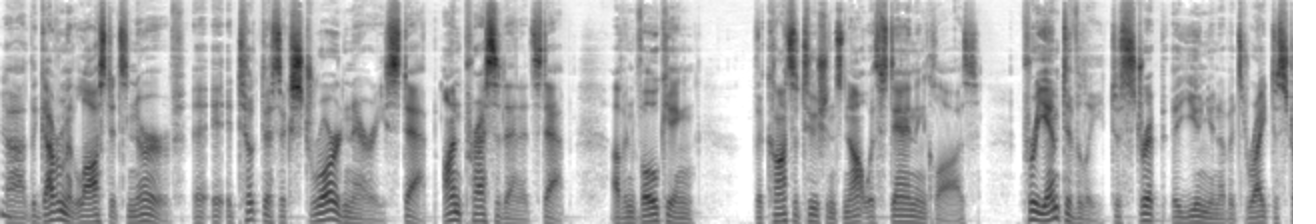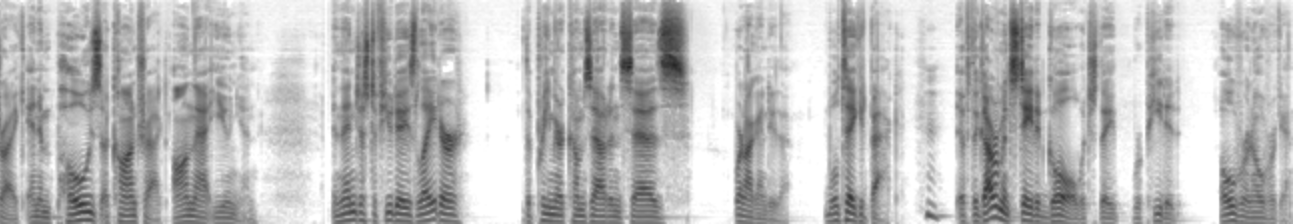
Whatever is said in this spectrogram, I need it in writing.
Hmm. Uh, the government lost its nerve. It, it, took this extraordinary step, unprecedented step, of invoking the Constitution's notwithstanding clause preemptively to strip a union of its right to strike and impose a contract on that union. And then just a few days later, the premier comes out and says, We're not going to do that. We'll take it back. Hmm. If the government's stated goal, which they repeated over and over again,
